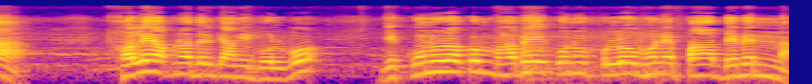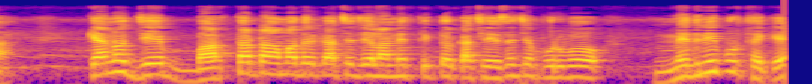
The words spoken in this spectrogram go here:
না। ফলে আপনাদেরকে আমি বলব যে কোনো রকমভাবে কোনো প্রলোভনে পা দেবেন না। কেন যে বার্তাটা আমাদের কাছে, জেলা নেতৃত্বর কাছে এসেছে পূর্ব মেদিনীপুর থেকে,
